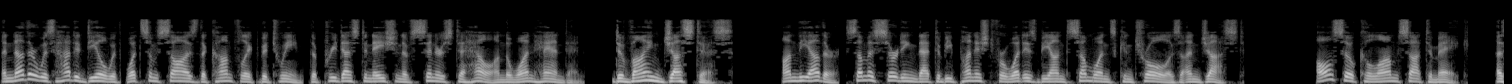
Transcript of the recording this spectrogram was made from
Another was how to deal with what some saw as the conflict between the predestination of sinners to hell on the one hand and divine justice on the other, some asserting that to be punished for what is beyond someone's control is unjust. Also Kalam sought to make a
